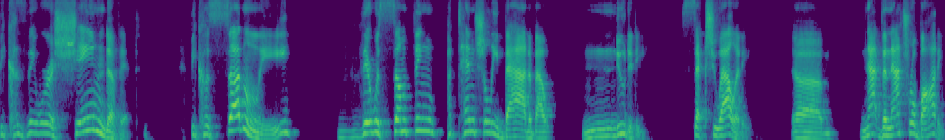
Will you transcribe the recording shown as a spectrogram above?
because they were ashamed of it. Because suddenly there was something potentially bad about nudity, sexuality, um, the natural body.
